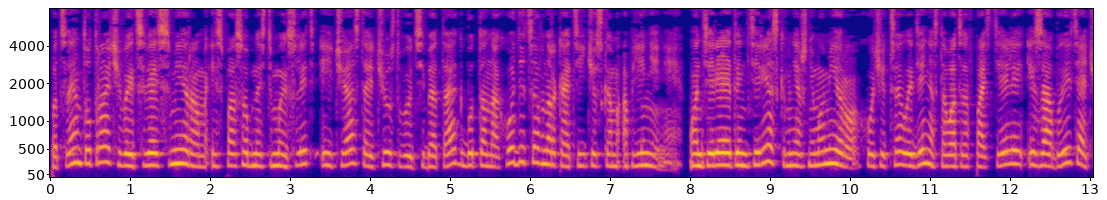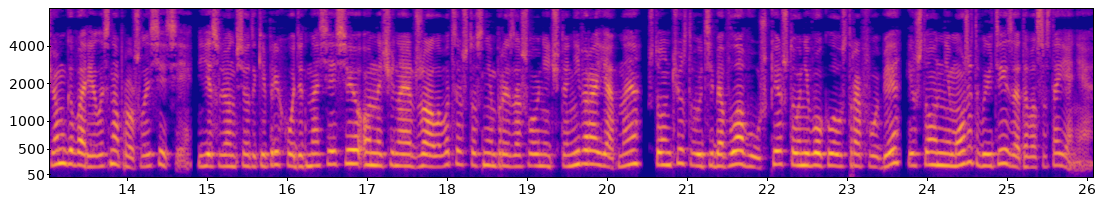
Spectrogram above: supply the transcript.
Пациент утрачивает связь с миром и способность мыслить и часто чувствует себя так, будто находится в наркотическом опьянении. Он теряет интерес к внешнему миру, хочет целый день оставаться в постели и забыть, о чем говорилось на прошлой сессии. Если он все-таки приходит на сессию, он начинает жаловаться, что с ним произошло нечто невероятное, что он чувствует себя в ловушке, что у него клаустрофобия и что он не может выйти из этого состояния.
